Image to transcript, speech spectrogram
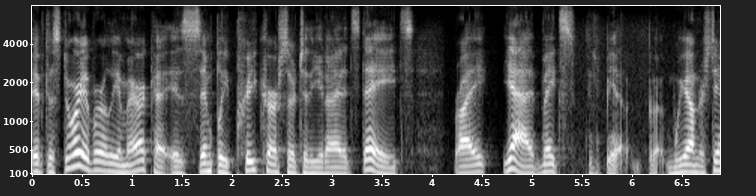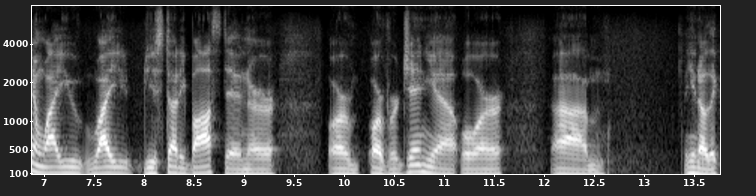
if the story of early America is simply precursor to the United States, right? Yeah, it makes yeah, we understand why you why you, you study Boston or or or Virginia or um, you know the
